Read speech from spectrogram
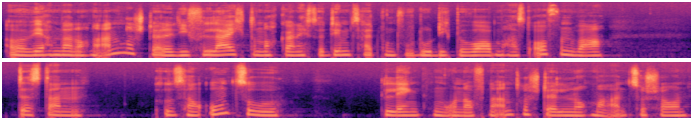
Aber wir haben da noch eine andere Stelle, die vielleicht dann noch gar nicht zu dem Zeitpunkt, wo du dich beworben hast, offen war, das dann sozusagen umzulenken und auf eine andere Stelle nochmal anzuschauen.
